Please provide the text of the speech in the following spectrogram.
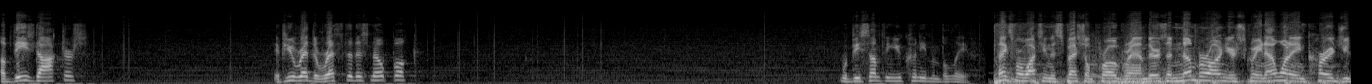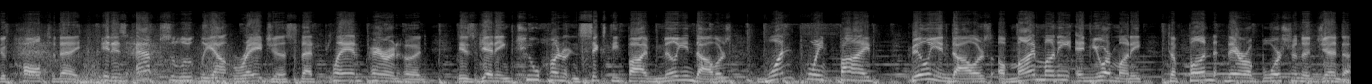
of these doctors, if you read the rest of this notebook, would be something you couldn't even believe. Thanks for watching the special program. There's a number on your screen. I want to encourage you to call today. It is absolutely outrageous that Planned Parenthood is getting $265 million, $1.5 billion of my money and your money to fund their abortion agenda.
